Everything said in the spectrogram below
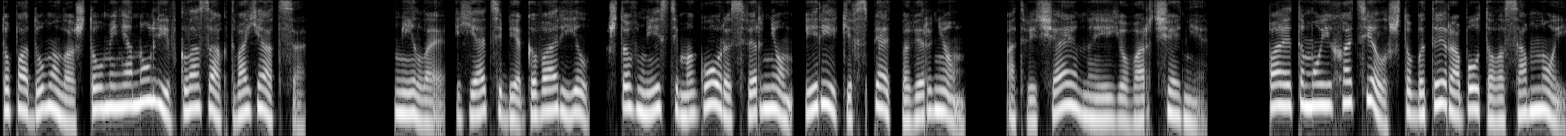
то подумала, что у меня нули в глазах двоятся. Милая, я тебе говорил, что вместе мы горы свернем и реки вспять повернем, отвечаю на ее ворчание. Поэтому и хотел, чтобы ты работала со мной.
